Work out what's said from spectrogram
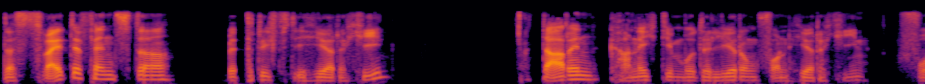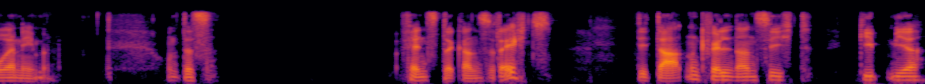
Das zweite Fenster betrifft die Hierarchien. Darin kann ich die Modellierung von Hierarchien vornehmen. Und das Fenster ganz rechts, die Datenquellenansicht, gibt mir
